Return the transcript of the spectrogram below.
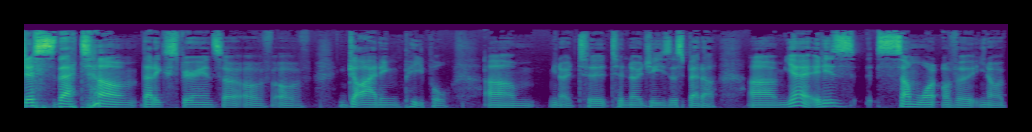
just that um, that experience of, of, of guiding people, um, you know, to, to know Jesus better. Um, yeah, it is somewhat of a you know a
